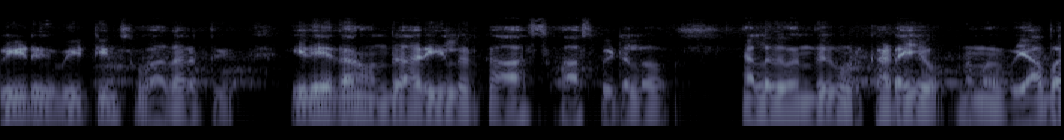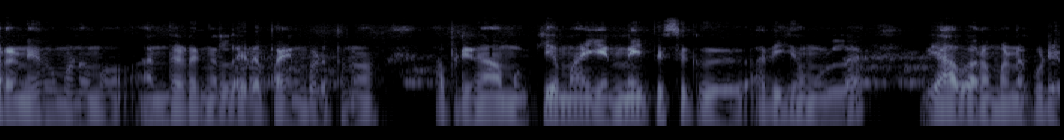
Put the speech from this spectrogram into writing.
வீடு வீட்டின் சுகாதாரத்துக்கு. இதே தான் வந்து அருகில் இருக்க ஹாஸ் ஹாஸ்பிட்டலோ அல்லது வந்து ஒரு கடையோ நம்ம வியாபார நிறுவனமோ அந்த இடங்களில் இதை பயன்படுத்தணும் அப்படின்னா முக்கியமாக எண்ணெய் பிசுக்கு அதிகம் உள்ள வியாபாரம் பண்ணக்கூடிய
